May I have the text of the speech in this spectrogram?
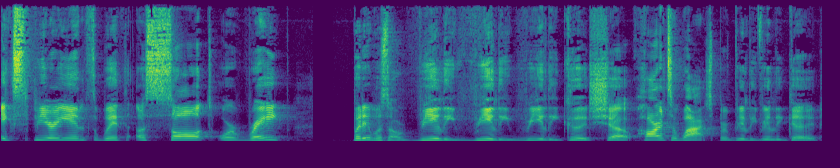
experience with assault or rape but it was a really, really, really good show. Hard to watch, but really, really good.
